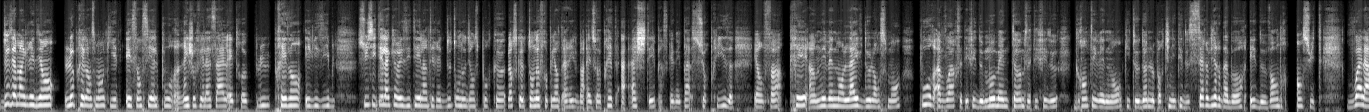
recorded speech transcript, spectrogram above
Deuxième ingrédient, le pré-lancement qui est essentiel pour réchauffer la salle, être plus présent et visible, susciter la curiosité et l'intérêt de ton audience pour que lorsque ton offre payante arrive, ben, elle soit prête à acheter parce qu'elle n'est pas surprise. Et enfin, créer un événement live de lancement pour avoir cet effet de momentum, cet effet de grand événement qui te donne l'opportunité de servir d'abord et de vendre ensuite. Voilà,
